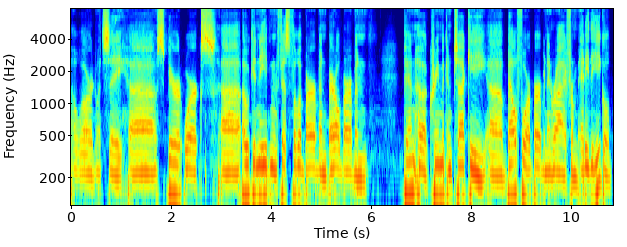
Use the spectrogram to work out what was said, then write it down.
oh Lord, let's see, uh, Spirit Works, uh, Oak and Eden, Fistful of Bourbon, Barrel Bourbon, Pinhook, Cream of Kentucky, uh, Belfour Bourbon and Rye from Eddie the Eagle.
